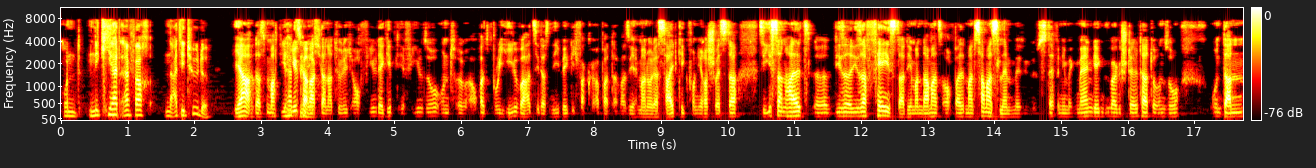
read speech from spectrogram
Und Nikki hat einfach eine Attitüde. Ja, das macht ihr Charakter natürlich auch viel, der gibt ihr viel so und äh, auch als Brie Heel war, hat sie das nie wirklich verkörpert, da war sie immer nur der Sidekick von ihrer Schwester. Sie ist dann halt äh, dieser, dieser Face da, den man damals auch bei beim SummerSlam mit Stephanie McMahon gegenübergestellt hatte und so und dann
